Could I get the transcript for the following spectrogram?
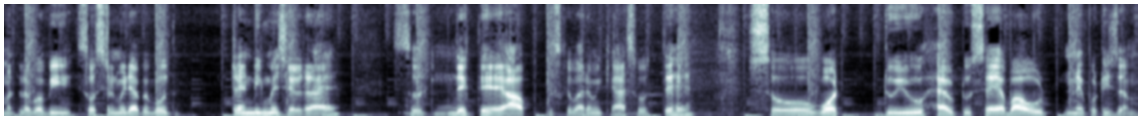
मतलब अभी सोशल मीडिया पे बहुत ट्रेंडिंग में चल रहा है। सो so, Okay. देखते हैं आप उसके बारे में क्या सोचते हैं। So what do you have to say about nepotism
